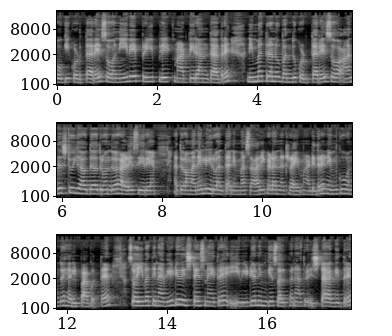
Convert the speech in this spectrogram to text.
ಹೋಗಿ ಕೊಡ್ತಾರೆ. ಸೊ ನೀವೇ ಪ್ರೀ ಪ್ಲೀಟ್ ಮಾಡ್ತೀರಾ ಅಂತಾದರೆ ನಿಮ್ಮ ಹತ್ರನೂ ಬಂದು ಕೊಡ್ತಾರೆ. ಸೊ ಆದಷ್ಟು ಯಾವುದಾದ್ರೂ ಒಂದು ಹಳೆ ಸೀರೆ ಅಥವಾ ಮನೇಲಿ ಇರುವಂಥ ನಿಮ್ಮ ಸಾರಿಗಳನ್ನು ಟ್ರೈ ಮಾಡಿದರೆ ನಿಮಗೂ ಒಂದು ಹೆಲ್ಪ್ ಆಗುತ್ತೆ. ಸೊ ಇವತ್ತಿನ ವಿಡಿಯೋ ಇಷ್ಟೇ ಸ್ನೇಹಿತರೆ, ಈ ವಿಡಿಯೋ ನಿಮಗೆ ಸ್ವಲ್ಪನಾದರೂ ಇಷ್ಟ ಆಗಿದ್ದರೆ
